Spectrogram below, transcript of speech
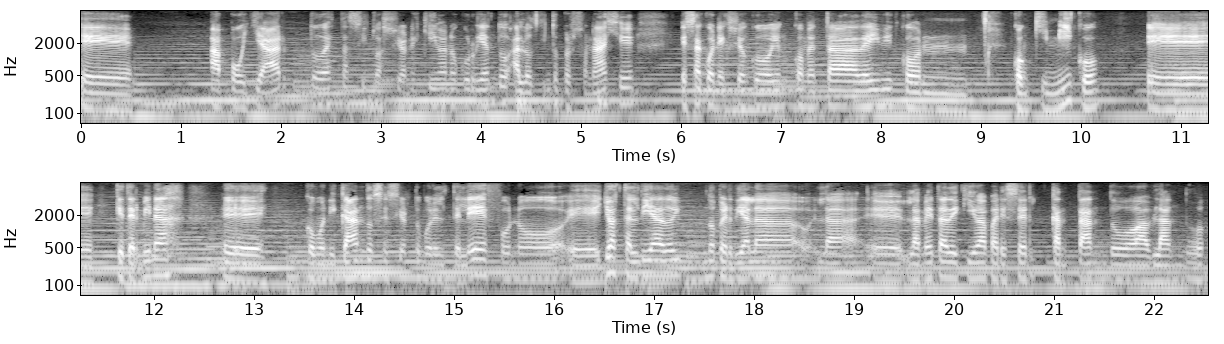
eh, apoyar todas estas situaciones que iban ocurriendo a los distintos personajes. Esa conexión, como bien comentaba David, con, con Kimiko, eh, que termina eh, comunicándose, ¿cierto? Por el teléfono. yo hasta el día de hoy no perdía la, eh, la, meta de que iba a aparecer cantando, hablando,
